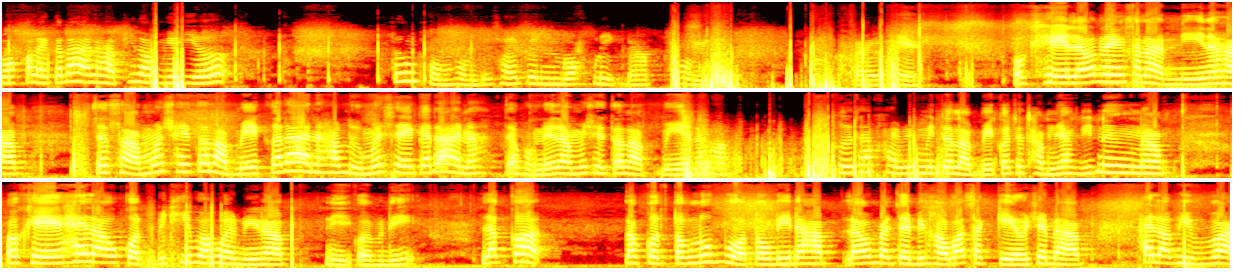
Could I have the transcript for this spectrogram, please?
บล็อกอะไรก็ได้นะครับ ที่เรามีเยอะๆ ซึ่งผมผมจะใช้เป็นบล็อกเหล็กนะครับผมโอเคโอเคแล้วในขนาดนี้นะครับ จะสามารถใช้ตลับเมตรก็ได้นะครับ หรือไม่ใช้ก็ได้นะ แต่ผมแนะนำไม่ใช้ตลับเมตรนะครับ คือถ้าใครไม่มีตลับเมตรก็จะทำยากนิดนึงนะครับ โอเค ให้เรากดไปที่บล็อกแบบนี้นะครับ นี่กดแบบนี้ แล้วก็เรากดตรงรูปบวกตรงนี้นะครับ แล้วมันจะมีคำว่าสเกลใช่ไหมครับ ให้เราพิมพ์ว่า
